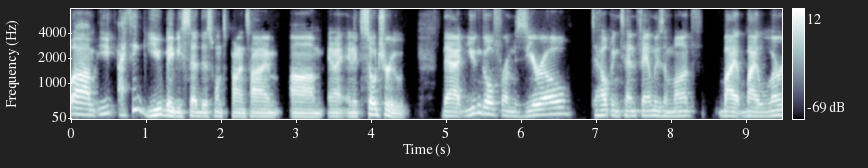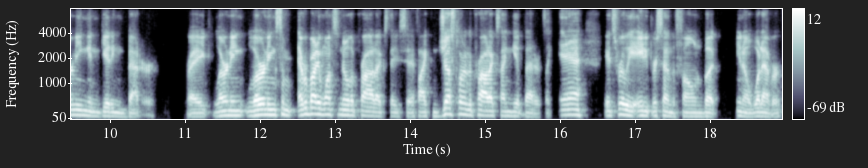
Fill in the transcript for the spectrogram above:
um you, i think you maybe said this once upon a time um and I, and it's so true that you can go from zero to helping 10 families a month by by learning and getting better right? Learning learning some everybody wants to know the products. They say if i can just learn the products i can get better. It's like eh it's really 80% of the phone but you know whatever.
